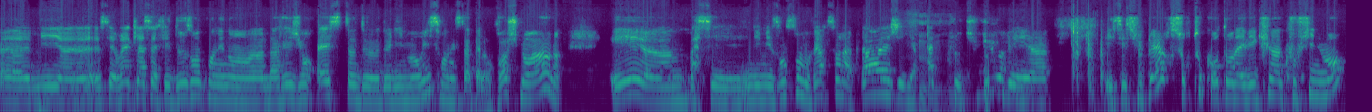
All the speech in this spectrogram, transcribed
Euh, mais euh, c'est vrai que là, ça fait deux ans qu'on est dans la région est de, de l'île Maurice. On s'appelle Roche Noire. Et euh, bah, les maisons sont ouvertes sur la plage, il n'y a pas de clôture et, et c'est super, surtout quand on a vécu un confinement.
